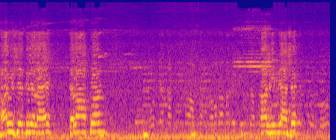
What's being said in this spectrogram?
हा विषय दिलेला आहे. त्याला आपण जाताल ही मी आशा करतो.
